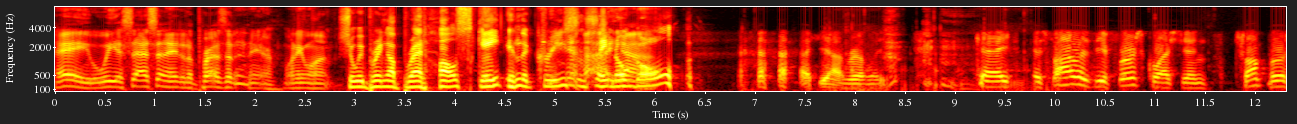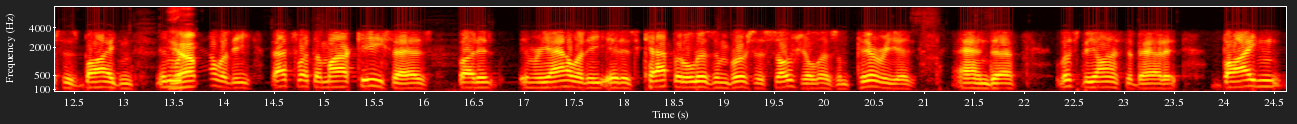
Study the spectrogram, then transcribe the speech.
Hey, we assassinated a president here. What do you want? Should we bring up Brett Hull skate in the crease and say no Yeah. goal? yeah, really. Okay. As far as your first question, Trump versus Biden, in Yep. reality, that's what the marquee says, but it, in reality, it is capitalism versus socialism, period. And uh, let's be honest about it. Biden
